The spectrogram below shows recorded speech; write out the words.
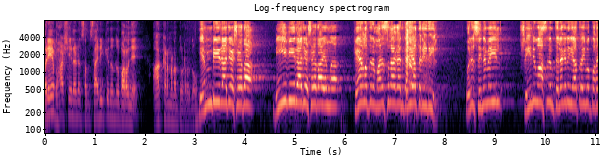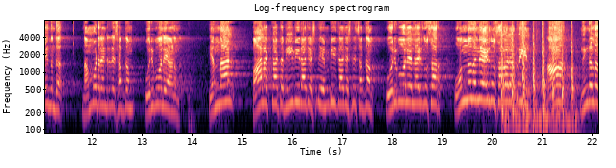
ഒരേ ഭാഷയിലാണ് സംസാരിക്കുന്നതെന്ന് പറഞ്ഞ് ആക്രമണം തുടർന്നു. M B Rajesh B V Rajesh ഏതാ എന്ന് കേരളത്തിന് മനസ്സിലാക്കാൻ കഴിയാത്ത രീതിയിൽ ഒരു സിനിമയിൽ ശ്രീനിവാസനും തിലകനും യാത്ര ചെയ്യുമ്പോൾ പറയുന്നുണ്ട് നമ്മുടെ രണ്ടിന്റെ ശബ്ദം ഒരുപോലെയാണെന്ന്. എന്നാൽ പാലക്കാട്ട് വി വി രാജേഷിന്റെ എം ബി രാജേഷിന്റെ ശബ്ദം ഒരുപോലെയല്ലായിരുന്നു സാർ. ഒന്ന് തന്നെയായിരുന്നു സാർ ആ രാത്രിയിൽ. ആ നിങ്ങളുടെ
